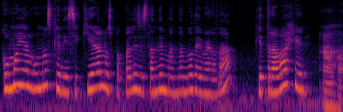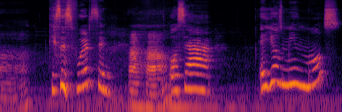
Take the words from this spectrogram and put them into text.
cómo hay algunos que ni siquiera los papás les están demandando de verdad que trabajen? Ajá. Que se esfuercen. Ajá. O sea, ellos mismos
